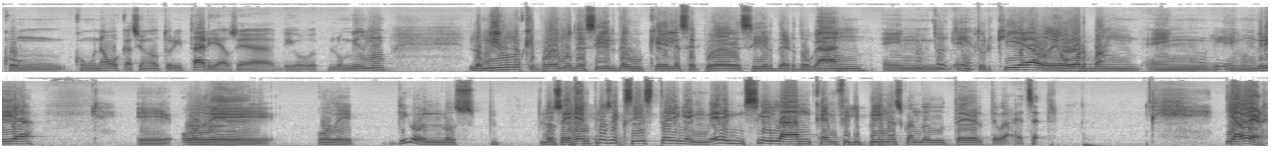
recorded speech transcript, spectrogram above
con, una vocación autoritaria. O sea, digo, lo mismo, lo mismo que podemos decir de Bukele se puede decir de Erdogan en, Turquía. o de Orban en Hungría, eh, o de o de digo los los ejemplos existen en, Sri Lanka, en Filipinas, cuando Duterte, etc. Y a ver,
